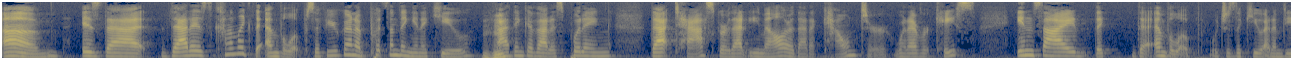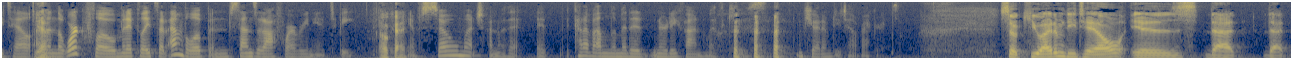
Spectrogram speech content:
Um, is that that is kind of like the envelope. So if you're going to put something in a queue, Mm-hmm. I think of that as putting that task or that email or that account or whatever case inside the the envelope, which is the queue item detail, Yeah. and then the workflow manipulates that envelope and sends it off wherever you need it to be. Okay. You have so much fun with it. It kind of unlimited nerdy fun with queues and queue item detail records. So queue item detail is that that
